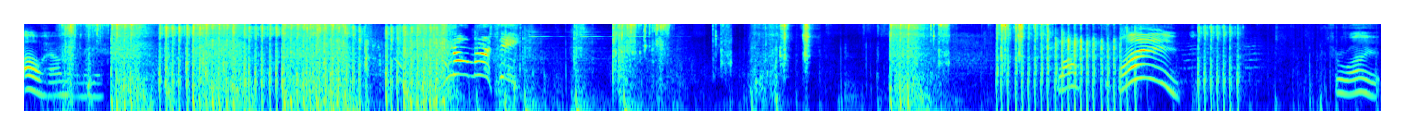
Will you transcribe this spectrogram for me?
Oh, hell no, nigga. No mercy! What? What? For what?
